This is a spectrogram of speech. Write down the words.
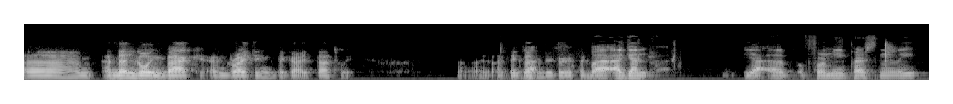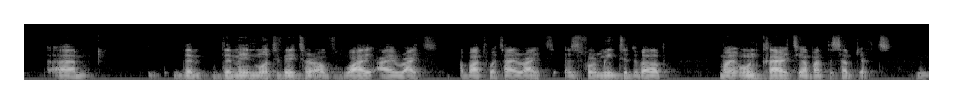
um, and then going back and writing the guide that way. I, think that Yeah. would be very effective. but again yeah uh, for me personally um, the the main motivator of why i write about what i write is for me to develop my own clarity about the subjects Mhm.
